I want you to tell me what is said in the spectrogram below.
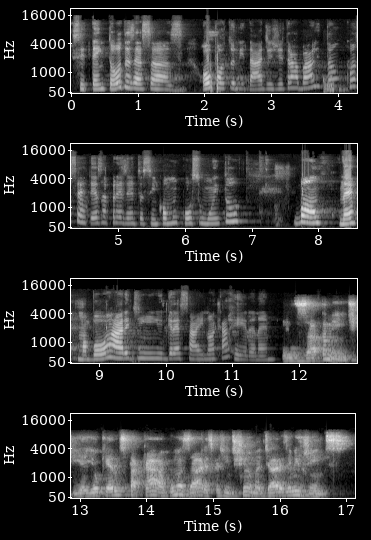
se tem todas essas oportunidades de trabalho, então com certeza apresenta assim como um curso muito bom, né? Uma boa área de ingressar aí numa carreira, né? Exatamente. E aí eu quero destacar algumas áreas que a gente chama de áreas emergentes.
